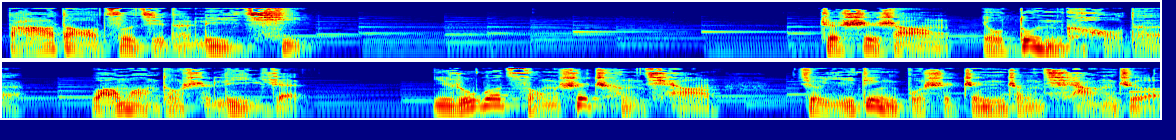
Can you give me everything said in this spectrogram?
打倒自己的利器。这世上有钝口的，往往都是利刃。你如果总是逞强，就一定不是真正强者，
